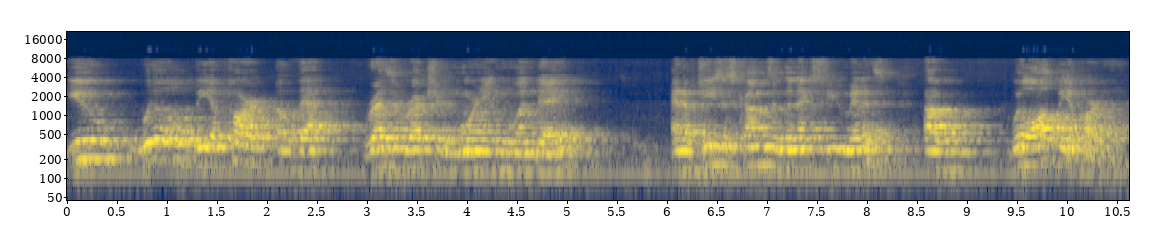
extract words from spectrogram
you will be a part of that resurrection morning one day. And if Jesus comes in the next few minutes, uh, we'll all be a part of it.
